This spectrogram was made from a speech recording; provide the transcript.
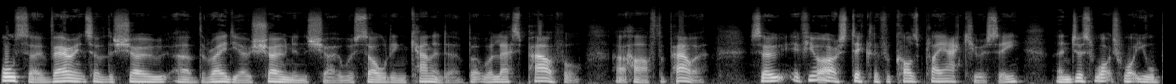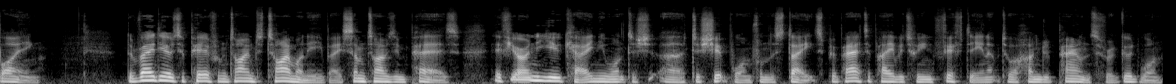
Also, variants of the show of the radio shown in the show were sold in Canada but were less powerful at half the power. So if you are a stickler for cosplay accuracy, then just watch what you're buying. The radios appear from time to time on eBay, sometimes in pairs. If you're in the UK and you want to sh- uh, to ship one from the States, prepare to pay between 50 and up to 100 pounds for a good one.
